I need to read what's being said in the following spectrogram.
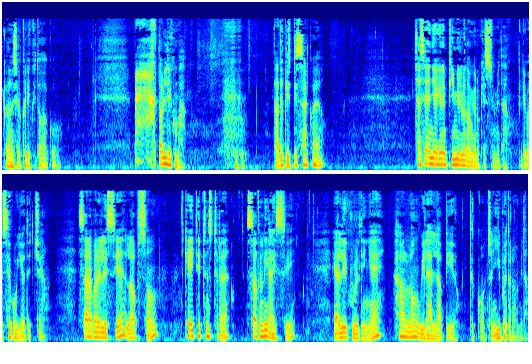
그 당시가 그립기도 하고 막 떨리고 막 다들 비슷비슷할 거예요. 자세한 이야기는 비밀로 남겨놓겠습니다. 그리고 세 곡 이어듣죠. 사라 바렐리스의 러브송, 케이티 툰스트의 Suddenly I See, 엘리 굴딩의 How Long Will I Love You 듣고 전 2부에 돌아옵니다.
